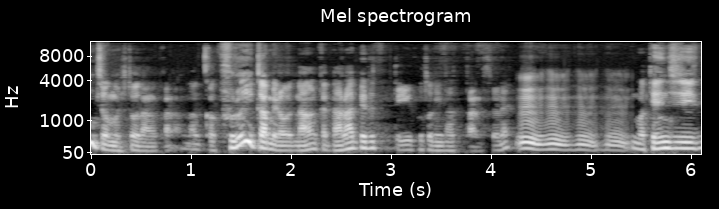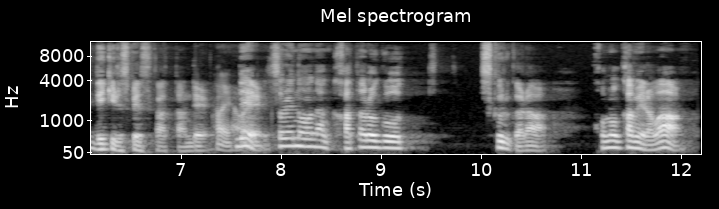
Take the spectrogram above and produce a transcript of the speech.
近所の人なのかななんか古いカメラをなんか並べるっていうことになったんですよね。うんうんうんまあ、展示できるスペースがあったんで。はいはいで、それのなんかカタログを作るから、このカメラは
